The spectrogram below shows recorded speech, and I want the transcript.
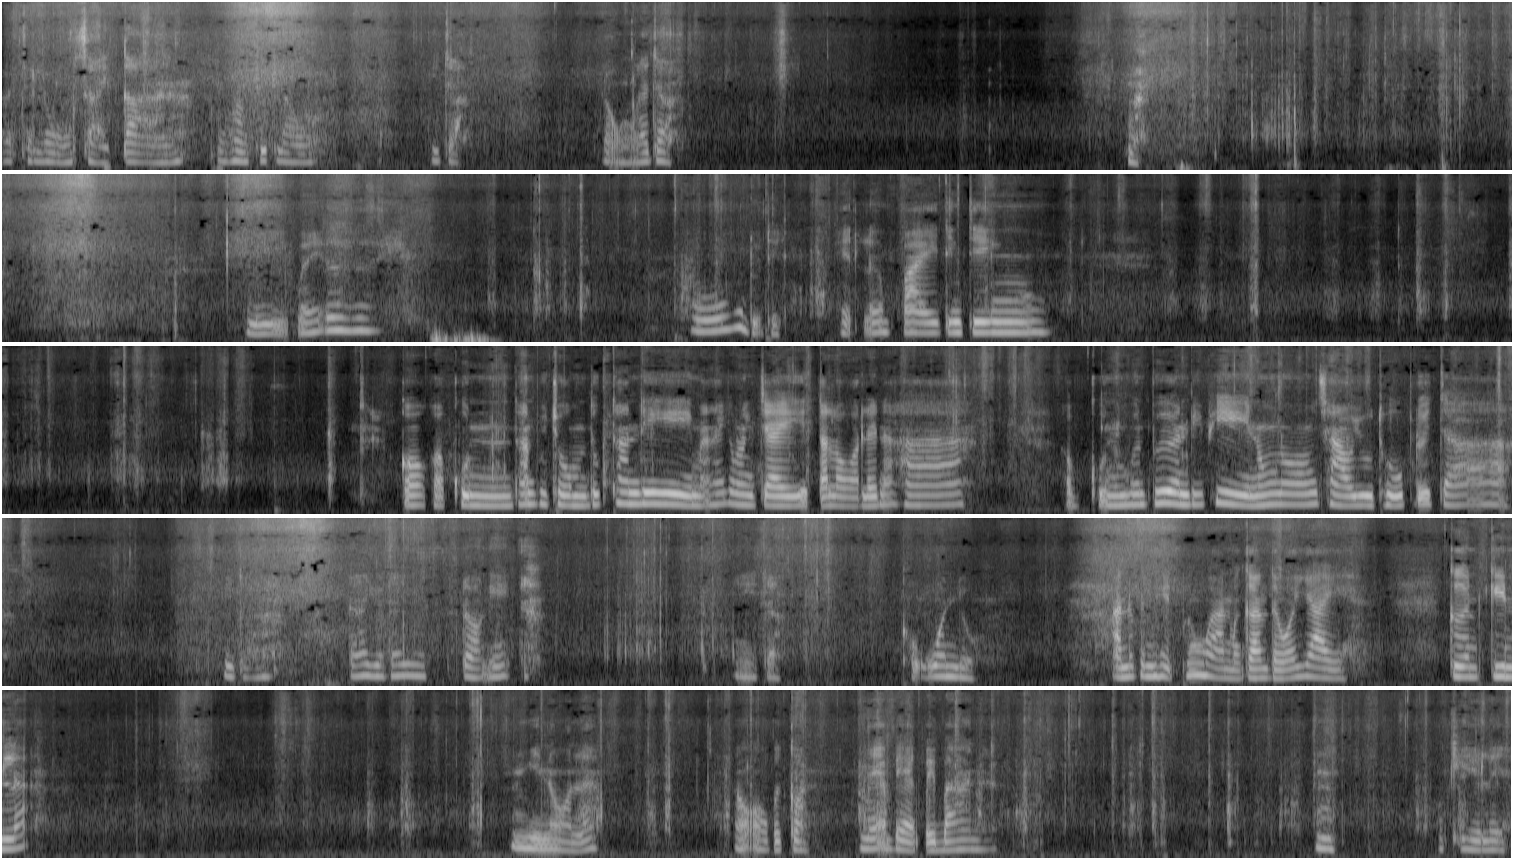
อาจจะหลงสายตานะในความคิดเราพี่จะหลงแล้วจ้ะมามีอีกไหมเอ้ยโอ้ดูดิเห็ดเริ่มไปจริง ๆ ก็ขอบคุณท่านผู้ชมทุกท่านที่มาให้กำลังใจตลอดเลยนะคะ ขอบคุณเพื่อนๆ พี่ๆ น้องๆ ชาว YouTube ด้วยจ้านี่จ้ะได้อยู่ได้อยู่ดอกนี้ นี่จ้ะเขาอ้วนอยู่ อันนี้เป็นเห็ดพึ่งหวานเหมือนกันแต่ว่าใหญ่ เกินกินแล้วไม่มีนอนแล้วเอาออกไปก่อน แม่แบกไปบ้านนะ อืม โอเคเลย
